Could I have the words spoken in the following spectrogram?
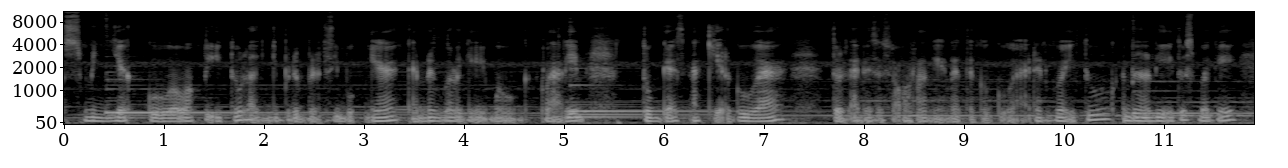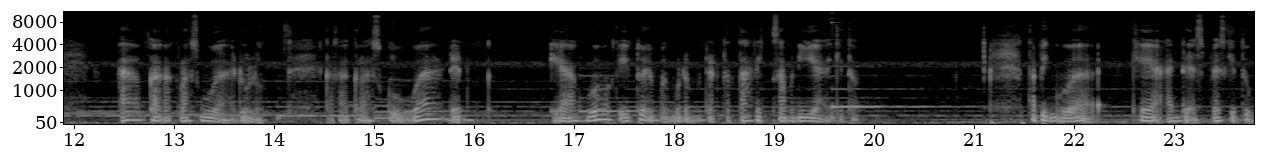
Semenjak gue waktu itu lagi bener-bener sibuknya karena gue lagi mau ngekelarin tugas akhir gue terus ada seseorang yang datang ke gue dan gue itu kenal dia itu sebagai um, kakak kelas gue dulu. Kakak kelas gue dan ya gue waktu itu emang bener-bener tertarik sama dia gitu. Tapi gue kayak ada space gitu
